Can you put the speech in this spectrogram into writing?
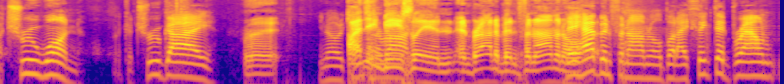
a true one, like a true guy. Right. You know, I think. Beasley and, and Brown have been phenomenal. They have been phenomenal, but I think that Brown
